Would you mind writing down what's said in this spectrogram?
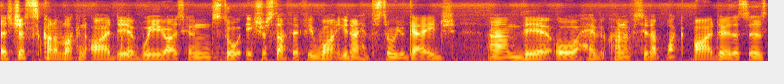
it's just kind of like an idea of where you guys can store extra stuff if you want. You don't have to store your gauge there or have it kind of set up like I do. This is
